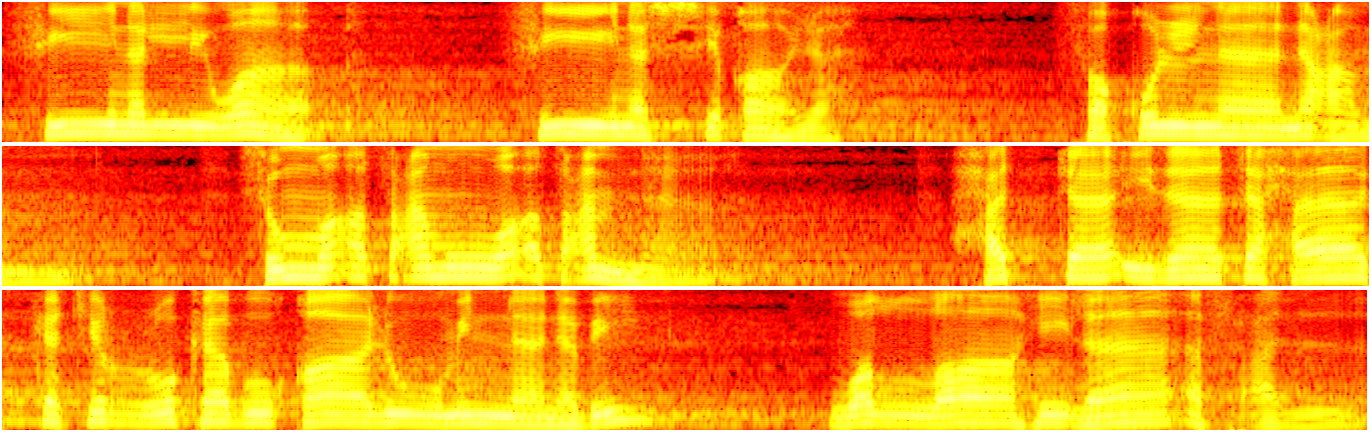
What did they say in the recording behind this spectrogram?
فينا اللواء فينا السقاية. فقلنا نعم. ثم أطعموا وأطعمنا حتى إذا تحاكت الركب قالوا منا نبي والله لا أفعل.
